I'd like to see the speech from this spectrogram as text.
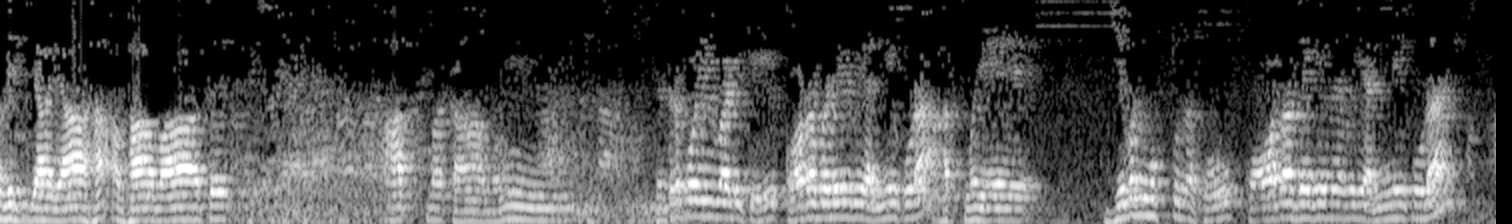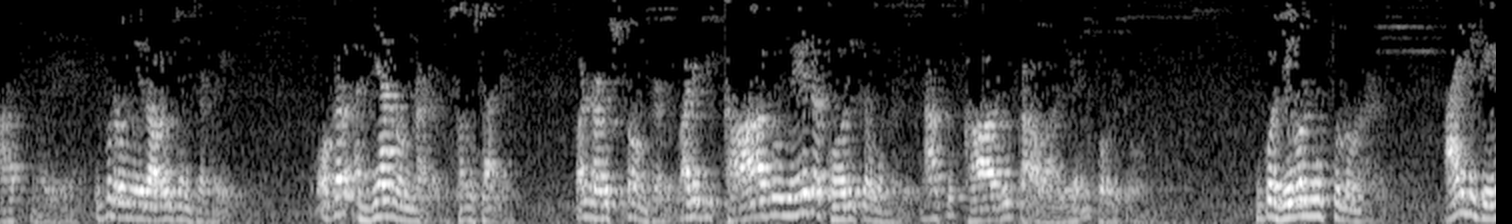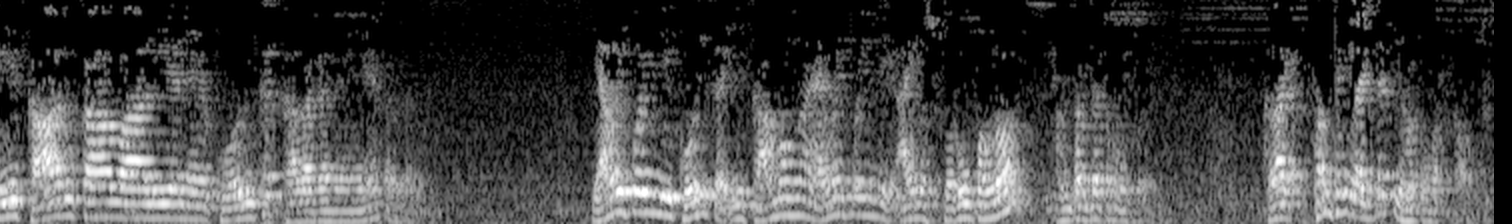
అవిద్యాయా అభావాత్. ఆత్మకామం. నిద్రపోయే వాడికి కోరబడేవి అన్నీ కూడా ఆత్మయే. జీవన్ముక్తులకు కోరదగినవి అన్నీ కూడా ఆత్మయే. ఇప్పుడు మీరు ఆలోచించండి. ఒక అజ్ఞానం ఉన్నాడు సంసారి. వాడు నడుస్తూ ఉంటాడు. వాడికి కారు మీద కోరిక ఉన్నది. నాకు కారు కావాలి అని కోరిక ఉంది ఇంకో జీవన్ముక్తుడు ఉన్నాడు. ఆయనకి కారు కావాలి అనే కోరిక కలగనే కలగదు. ఏమైపోయింది ఈ కోరిక? ఈ కామంగా ఏమైపోయింది? ఆయన స్వరూపంలో అంతర్గతం అయిపోయింది అలాగే something like that you hotel work out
